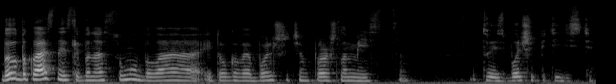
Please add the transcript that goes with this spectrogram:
Было бы классно, если бы у нас сумма была итоговая больше, чем в прошлом месяце. То есть больше 50.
